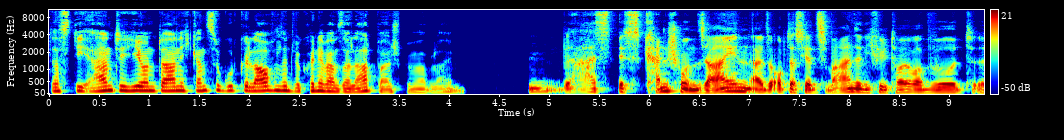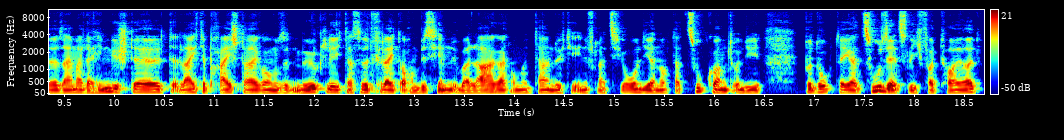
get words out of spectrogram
dass die Ernte hier und da nicht ganz so gut gelaufen sind? Wir können ja beim Salatbeispiel mal bleiben. Ja, es, es kann schon sein. Also ob das jetzt wahnsinnig viel teurer wird, äh, sei mal dahingestellt. Leichte Preissteigerungen sind möglich. Das wird vielleicht auch ein bisschen überlagert momentan durch die Inflation, die ja noch dazukommt und die Produkte ja zusätzlich verteuert.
